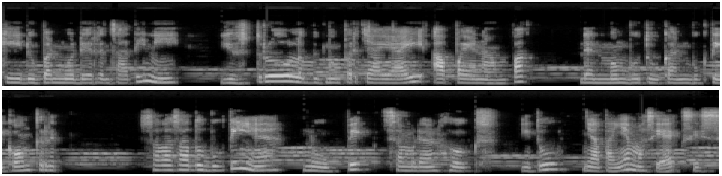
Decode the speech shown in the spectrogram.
kehidupan modern saat ini justru lebih mempercayai apa yang nampak dan membutuhkan bukti konkret? Salah satu buktinya, Nupik sama dengan hoax itu nyatanya masih eksis.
